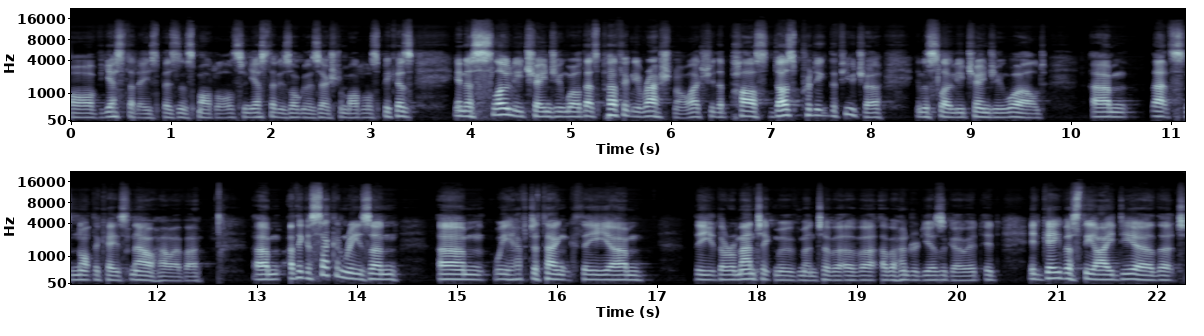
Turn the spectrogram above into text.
of yesterday's business models and yesterday's organizational models because in a slowly changing world, that's perfectly rational. Actually, the past does predict the future in a slowly changing world. Um, that's not the case now, however. Um, I think a second reason um, we have to thank the um, the, the romantic movement of, of, of 100 years ago. It, it, it gave us the idea that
